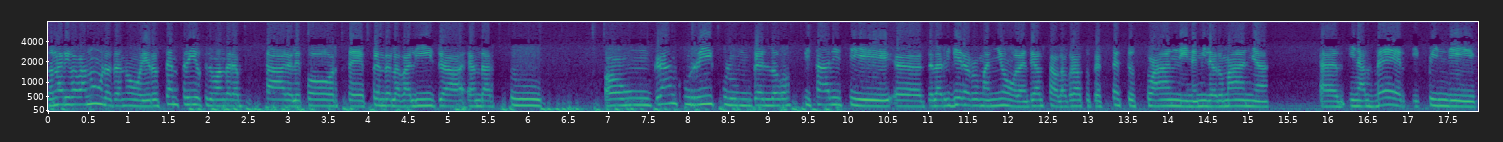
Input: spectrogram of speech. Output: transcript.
non arrivava nulla da noi, ero sempre io che dovevo andare a bussare alle porte, prendere la valigia e andare su. Ho un gran curriculum dell'hospitality eh, della Riviera Romagnola, in realtà ho lavorato per 7-8 anni in Emilia Romagna eh, in alberghi, quindi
